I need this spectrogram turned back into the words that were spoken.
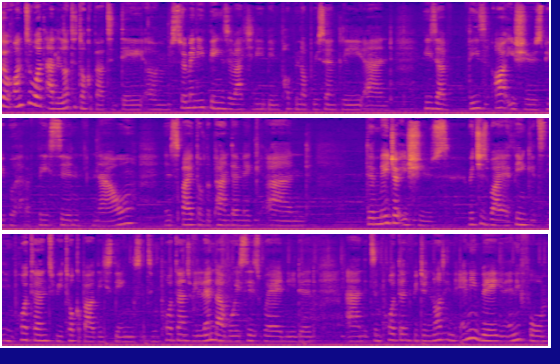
So, on to what I'd love to talk about today. Um, so many things have actually been popping up recently, and these are these are issues people are facing now, in spite of the pandemic and the major issues. Which is why I think it's important we talk about these things. It's important we lend our voices where needed, and it's important we do not in any way, in any form,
